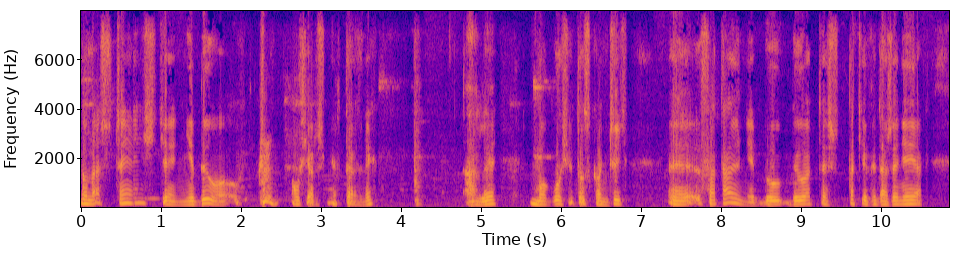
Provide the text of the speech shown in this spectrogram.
No na szczęście nie było ofiar śmiertelnych, ale mogło się to skończyć e, fatalnie. było też takie wydarzenie jak E,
